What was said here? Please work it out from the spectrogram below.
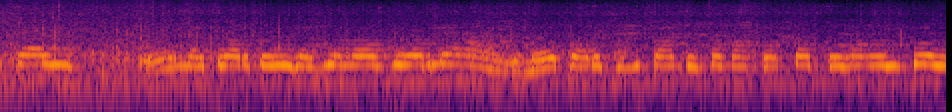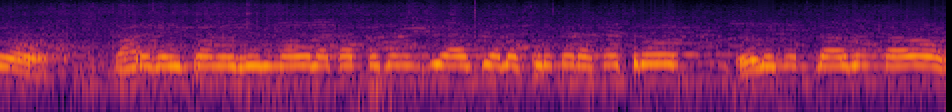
Vital, en la cuarta ubicación los de Orleans. Los participantes toman contacto con el codo. Marca y con el ritmo de la competencia hacia los primeros metros. El ejemplar vengador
